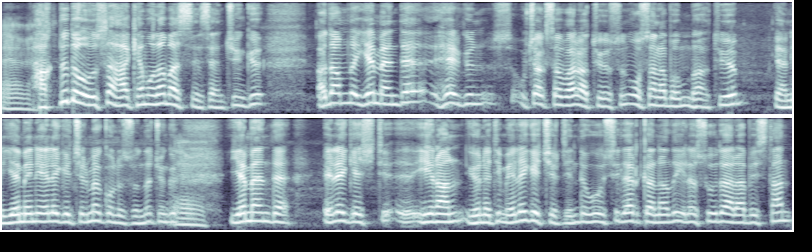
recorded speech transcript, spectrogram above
Evet. Haklı da olsa hakem olamazsın sen. Çünkü adamla Yemen'de her gün uçak savar atıyorsun. O sana bomba atıyor. Yani Yemen'i ele geçirme konusunda. Çünkü Evet. Yemen'de ele geçti e, İran yönetim ele geçirdiğinde Husiler kanalıyla Suudi Arabistan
